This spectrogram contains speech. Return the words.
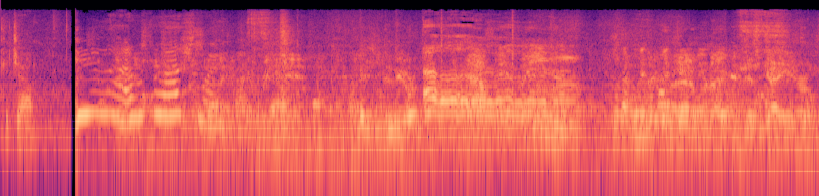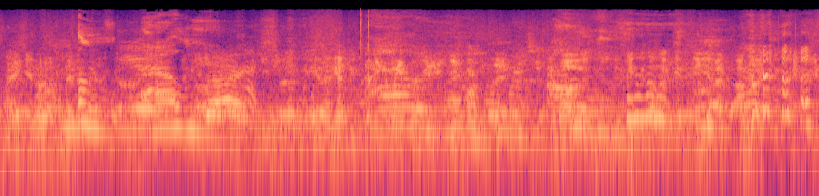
Good job. This guy, you know, big, you know, guy. You guys gotta be pretty clean for me to keep everything. Well, if you look at me, I, I'm not too picky.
